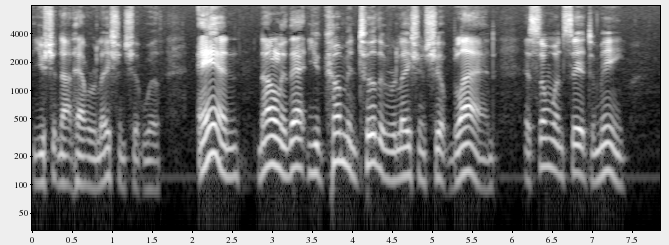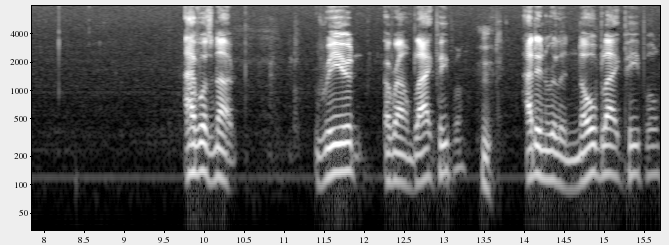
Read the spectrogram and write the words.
you should not have a relationship with. And not only that, you come into the relationship blind. As someone said to me, I was not reared around black people. Hmm. I didn't really know black people.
